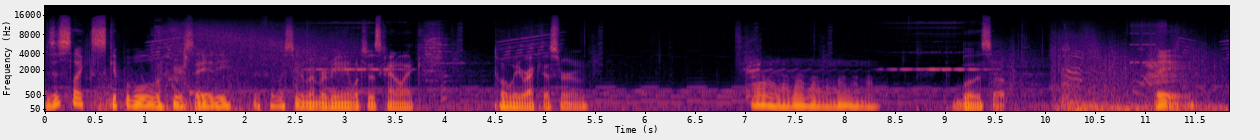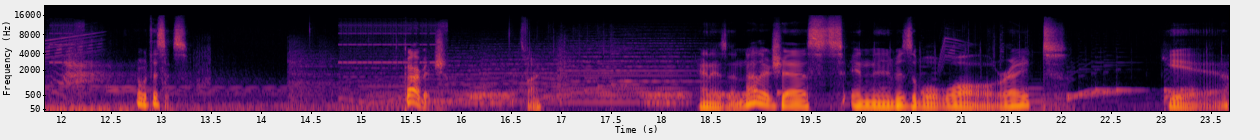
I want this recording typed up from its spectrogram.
Is this like skippable with Fierce Deity? I feel must remember being able to just kind of like totally wreck this room. Blow this up. Hey. Oh, what this is. Garbage. It's fine. And there's another chest in the invisible wall, right? Yeah.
